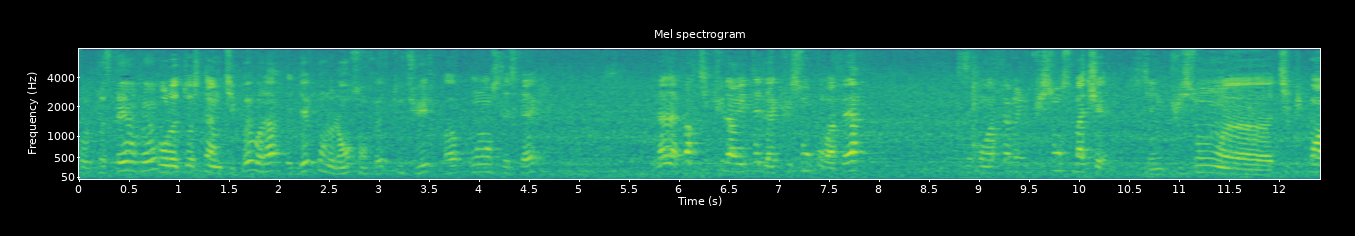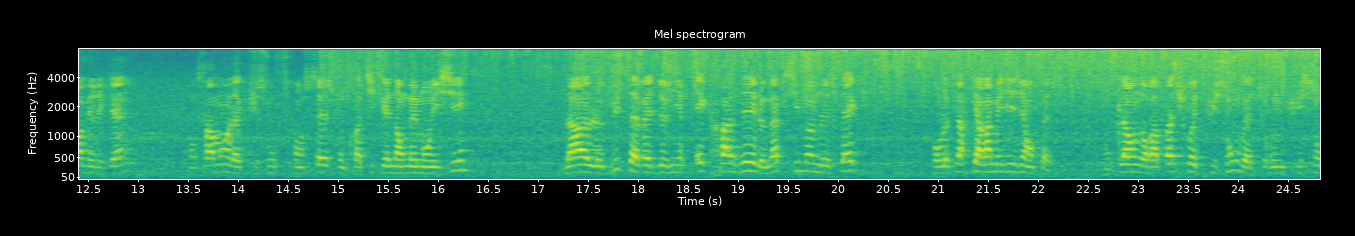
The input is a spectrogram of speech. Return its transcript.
Pour le toaster un peu? pour le toaster un petit peu voilà. Et dès qu'on le lance en fait tout de suite hop on lance les steaks. Là la particularité de la cuisson qu'on va faire c'est qu'on va faire une cuisson smatchée. C'est une cuisson euh, typiquement américaine. Contrairement à la cuisson française qu'on pratique énormément ici, là le but ça va être de venir écraser le maximum le steak pour le faire caraméliser en fait. Donc là on n'aura pas de choix de cuisson, on va être sur une cuisson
